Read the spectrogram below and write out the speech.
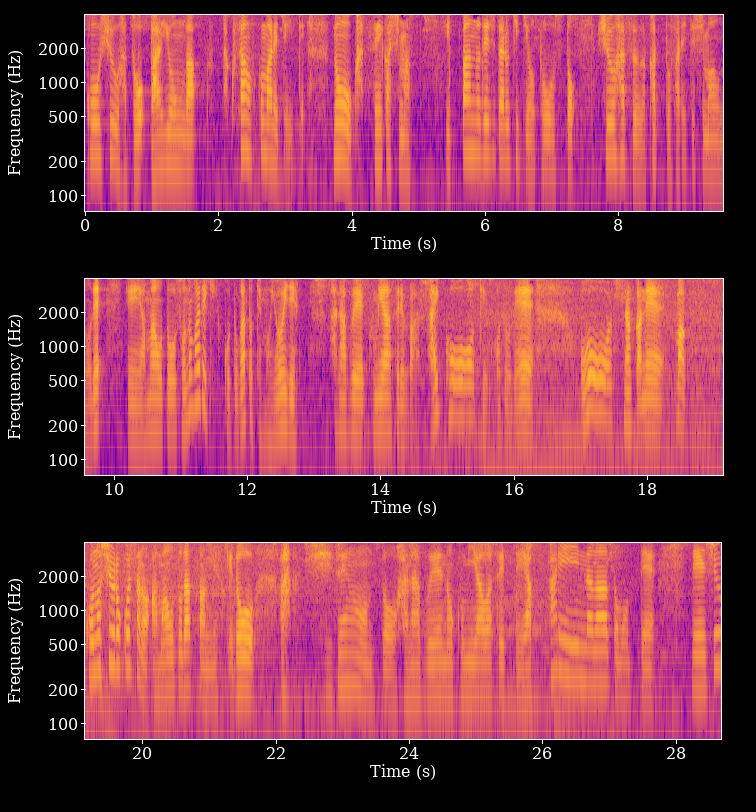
高周波と倍音がたくさん含まれていて脳を活性化します。一般のデジタル機器を通すと周波数がカットされてしまうので、えー、雨音をその場で聞くことがとても良いです。花笛組み合わせれば最高ということでおおなんかねまあこの収録をしたのは雨音だったんですけどあ自然音と花笛の組み合わせってやっぱりいいんだなと思って。で週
